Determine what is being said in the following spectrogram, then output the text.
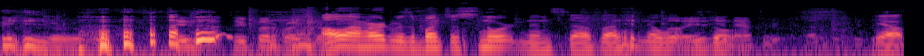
All I heard was a bunch of snorting and stuff. I didn't know what oh, was going. on. Yeah,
